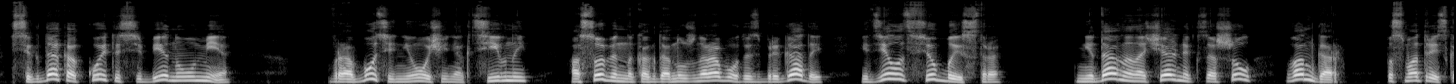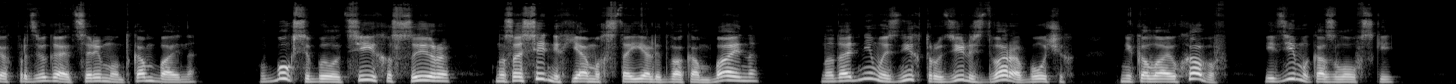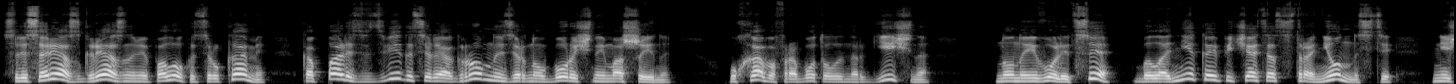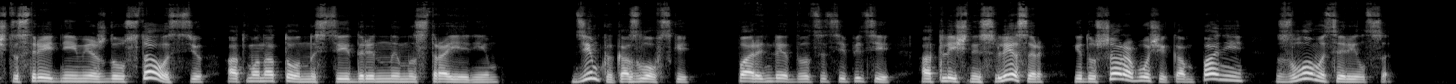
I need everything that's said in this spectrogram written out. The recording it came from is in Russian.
всегда какой-то себе на уме. В работе не очень активный, особенно когда нужно работать с бригадой и делать все быстро. Недавно начальник зашел в ангар посмотреть, как продвигается ремонт комбайна. В боксе было тихо, сыро, на соседних ямах стояли два комбайна, над одним из них трудились два рабочих, Николай Ухабов и Дима Козловский. Слесаря с грязными по локоть руками – копались в двигателе огромной зерноуборочной машины. Ухабов работал энергично, но на его лице была некая печать отстраненности, нечто среднее между усталостью от монотонности и дрянным настроением. Димка Козловский, парень лет 25, отличный слесарь и душа рабочей компании, зло матерился.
